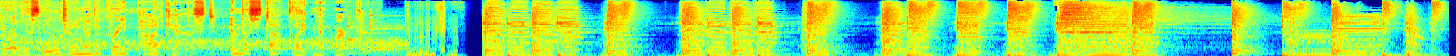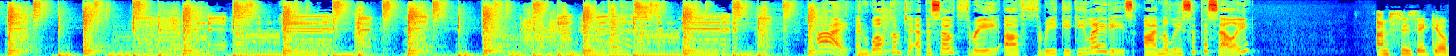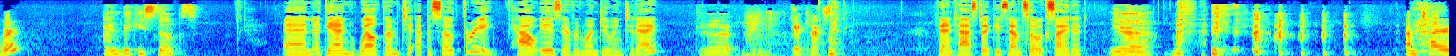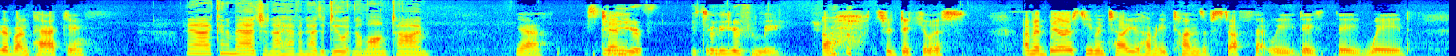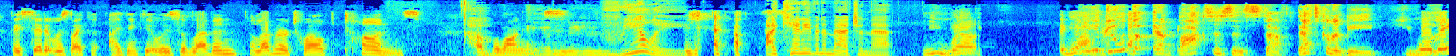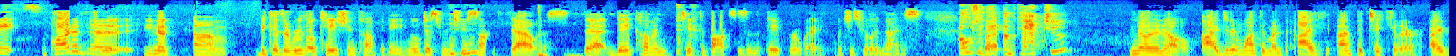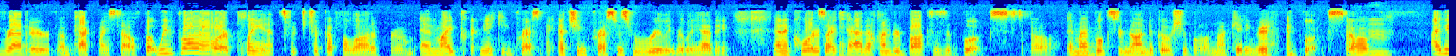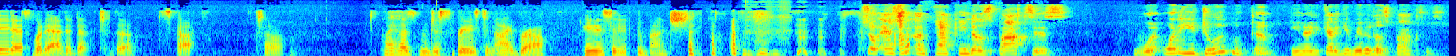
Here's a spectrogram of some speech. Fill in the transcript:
You're listening to another great podcast in the Stoplight Network. Hi, and welcome to episode three of Three Geeky Ladies. I'm Elisa Pacelli, I'm Suzette Gilbert. I'm Vicki Stokes. and again, welcome to episode three. How is everyone doing today? Good. Fantastic. Fantastic. You sound so excited. Yeah. I'm tired of unpacking. Yeah, I can imagine. I haven't had to do it in a long time. Yeah. It's been Ten- a year. It's been a year for me. Oh, it's ridiculous. I'm embarrassed to even tell you how many tons of stuff that we they they weighed. They said it was like I think it was 11, 11 or 12 tons of belongings. Man, Really? I can't even imagine that. me Well, neither. yeah. What do you do with the uh, boxes and stuff? That's going to be humongous. Well, they part of the you know um, because a relocation company moved us from Mm-hmm. Tucson to Dallas. That they come and take the boxes and the paper away, which is really nice. oh, so but- they unpacked you? No, no, no. I didn't want them. Un- I, I'm particular. I'd rather unpack myself. But we brought all our plants, which took up a lot of room, and my printmaking press, my etching press, was really, really heavy. And of course, I had a hundred boxes of books. So, and my books are non-negotiable. I'm not getting rid of my books. So, hmm. I think that's what added up to the stuff. So, my husband just raised an eyebrow. He didn't say too much. So as you're unpacking those boxes, what what are you doing with them? You know, you got to get rid of those boxes.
